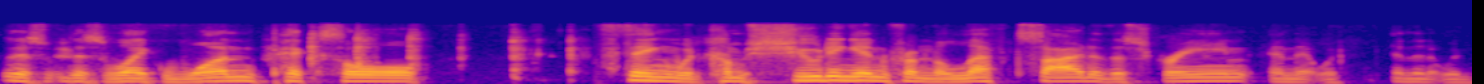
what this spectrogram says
this this like one pixel thing would come shooting in from the left side of the screen, and it would, and then it would,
